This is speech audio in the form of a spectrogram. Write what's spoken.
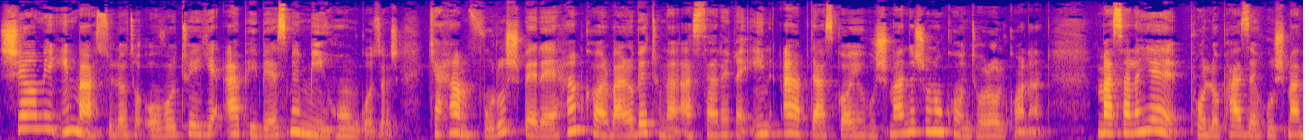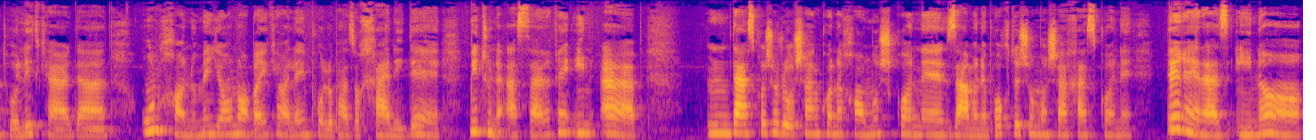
شیامی این محصولات رو اوورد توی یه اپی به اسم میهوم گذاشت که هم فروش بره هم کاربرا بتونن از طریق این app دستگاه هوشمندشون رو کنترل کنن. مثلا یه پلوپز هوشمند تولید کردن اون خانومه یا اون آقایی که حالا این پلوپز رو خریده می‌تونه از طریق این app دستگاهش رو روشن کنه خاموش کنه زمان پختش رو مشخص کنه. به غیر از اینا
